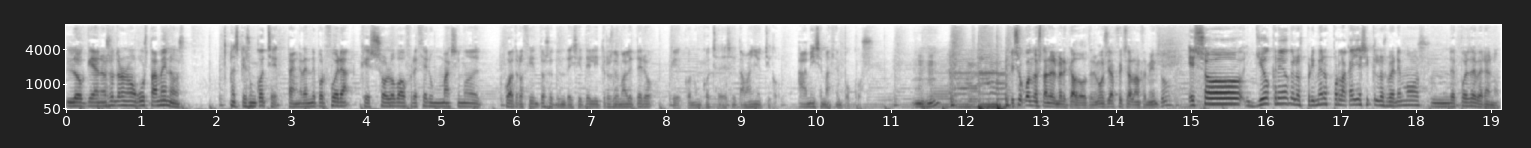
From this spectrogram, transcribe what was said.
Lo que a nosotros nos gusta menos es que es un coche tan grande por fuera que solo va a ofrecer un máximo de 477 litros de maletero, que con un coche de ese tamaño, chico, a mí se me hacen pocos. ¿Eso cuándo está en el mercado? ¿Tenemos ya fecha de lanzamiento? Eso yo creo que los primeros por la calle sí que los veremos mm, después de verano.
